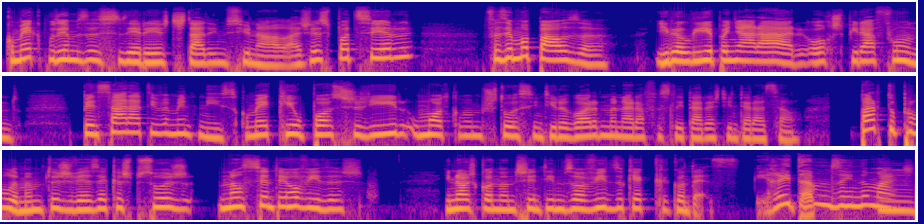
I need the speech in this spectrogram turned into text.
Como é que podemos aceder a este estado emocional? Às vezes pode ser fazer uma pausa, ir ali apanhar ar ou respirar fundo. Pensar ativamente nisso. Como é que eu posso gerir o modo como me estou a sentir agora de maneira a facilitar esta interação? Parte do problema, muitas vezes, é que as pessoas não se sentem ouvidas. E nós, quando nos sentimos ouvidos, o que é que acontece? Irritamos-nos ainda mais. Hum.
